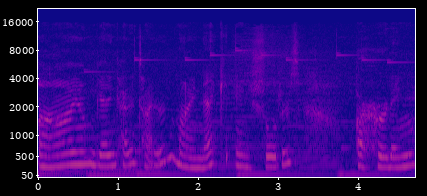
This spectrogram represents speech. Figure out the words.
I am getting kind of tired. My neck and shoulders are hurting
